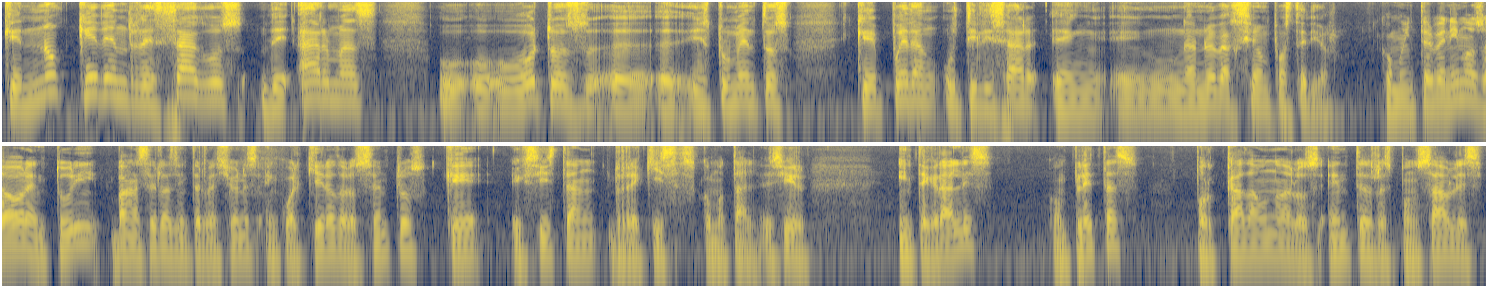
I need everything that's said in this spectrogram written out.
que no queden rezagos de armas u, otros eh, instrumentos que puedan utilizar en, en una nueva acción posterior? Como intervenimos ahora en Turi, van a ser las intervenciones en cualquiera de los centros que existan requisas como tal. Es decir, integrales, completas, por cada uno de los entes responsables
